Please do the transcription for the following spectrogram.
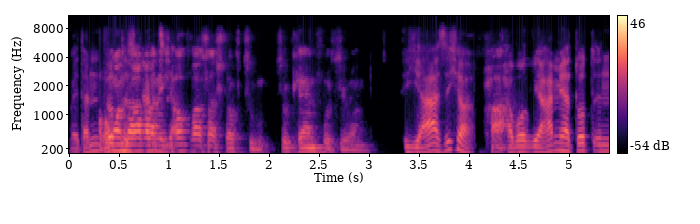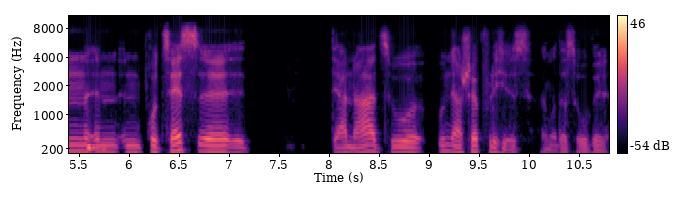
Weil dann Braucht wird das da aber nicht auch Wasserstoff zu, zur Kernfusion? ja, sicher. Ha. Aber wir haben ja dort einen, einen, einen Prozess, äh, der nahezu unerschöpflich ist, wenn man das so will.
